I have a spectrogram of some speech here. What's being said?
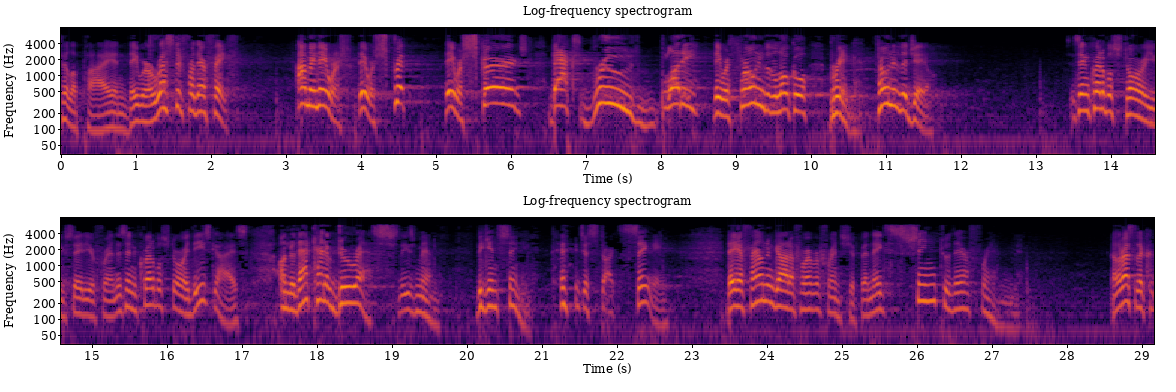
Philippi, and they were arrested for their faith. I mean, they were, they were stripped, they were scourged, backs bruised, bloody. They were thrown into the local brig, thrown into the jail. It's an incredible story, you say to your friend. It's an incredible story. These guys, under that kind of duress, these men, begin singing. they just start singing. They have found in God a forever friendship, and they sing to their friend. Now, the rest of the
